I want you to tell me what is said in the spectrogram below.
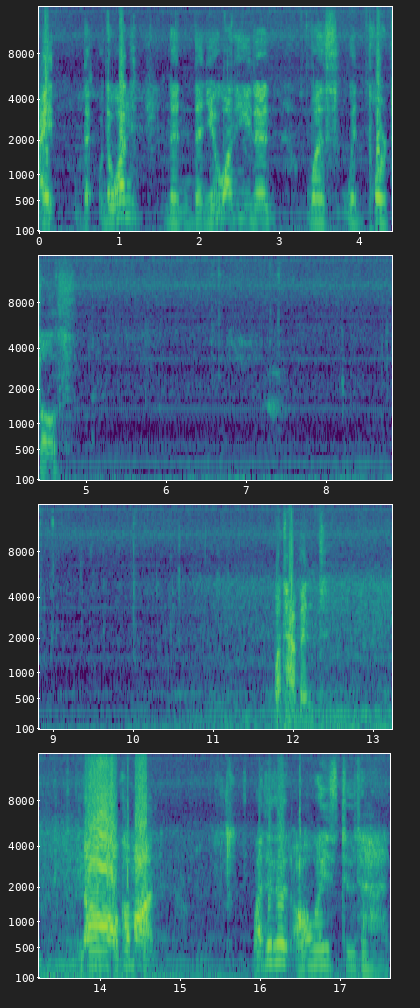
I the the one the the new one he did was with portals. What happened? No, come on. Why did it always do that?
